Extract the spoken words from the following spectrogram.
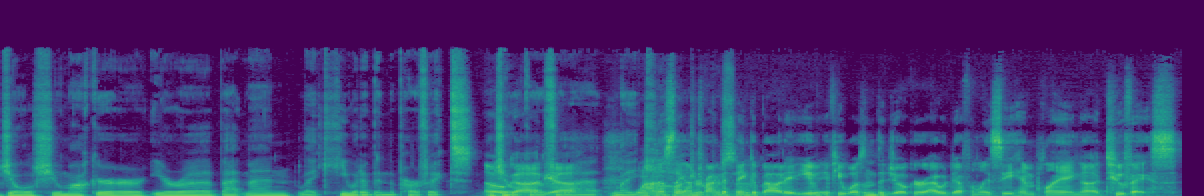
Joel Schumacher era Batman. Like he would have been the perfect Oh, Joker God, for yeah. that. Like Wow. Honestly, I'm trying to think about it. Even if he wasn't the Joker, I would definitely see him playing uh, Two Face.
